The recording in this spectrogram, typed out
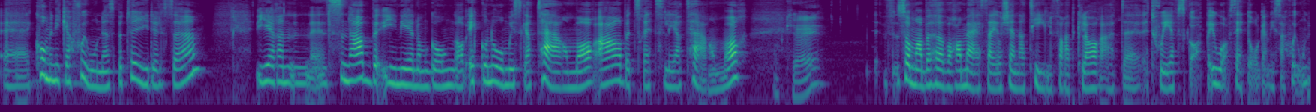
eh, kommunikationens betydelse. Vi ger en snabb genomgång av ekonomiska termer, arbetsrättsliga termer f- som man behöver ha med sig och känna till för att klara ett, eh, ett chefskap oavsett organisation.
